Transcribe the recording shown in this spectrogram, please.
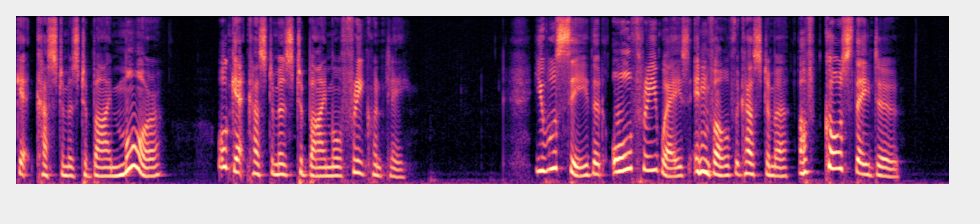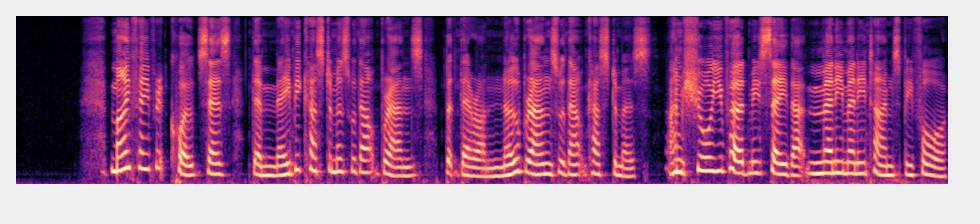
get customers to buy more, or get customers to buy more frequently. You will see that all three ways involve the customer. Of course they do. My favourite quote says, There may be customers without brands, but there are no brands without customers. I'm sure you've heard me say that many, many times before.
